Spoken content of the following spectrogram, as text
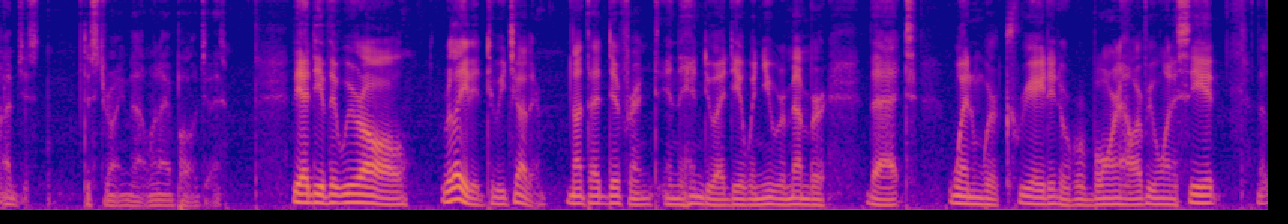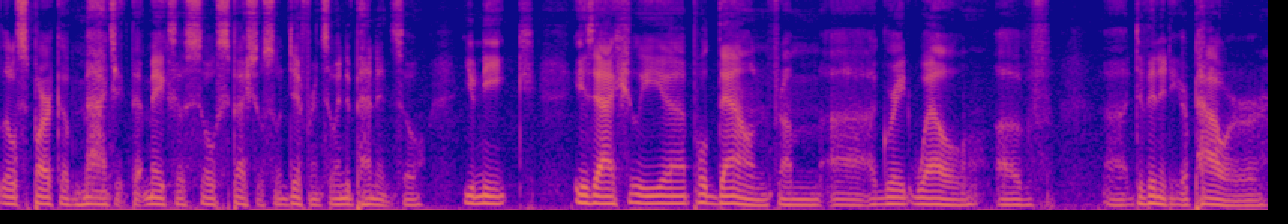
I'm just destroying that one. I apologize. The idea that we're all related to each other. Not that different in the Hindu idea when you remember that when we're created or we're born, however you want to see it, that little spark of magic that makes us so special, so different, so independent, so unique is actually uh, pulled down from uh, a great well of uh, divinity or power or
